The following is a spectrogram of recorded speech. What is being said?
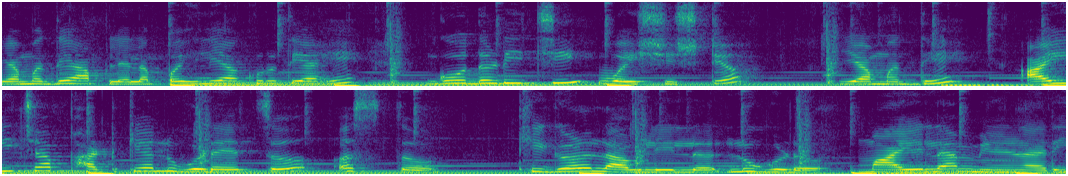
यामध्ये आपल्याला पहिली आकृती आहे गोधडीची वैशिष्ट्य. यामध्ये आईच्या फाटक्या लुगड्याचं असतं. ठिगळ लावलेलं लुगडं मायेला मिळणारी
